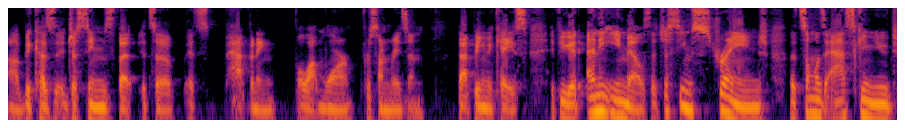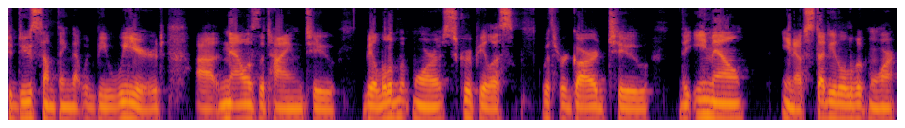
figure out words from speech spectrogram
uh, because it just seems that it's a, it's happening a lot more for some reason. That being the case, if you get any emails that just seems strange that someone's asking you to do something that would be weird, uh, now is the time to be a little bit more scrupulous with regard to the email you know study a little bit more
